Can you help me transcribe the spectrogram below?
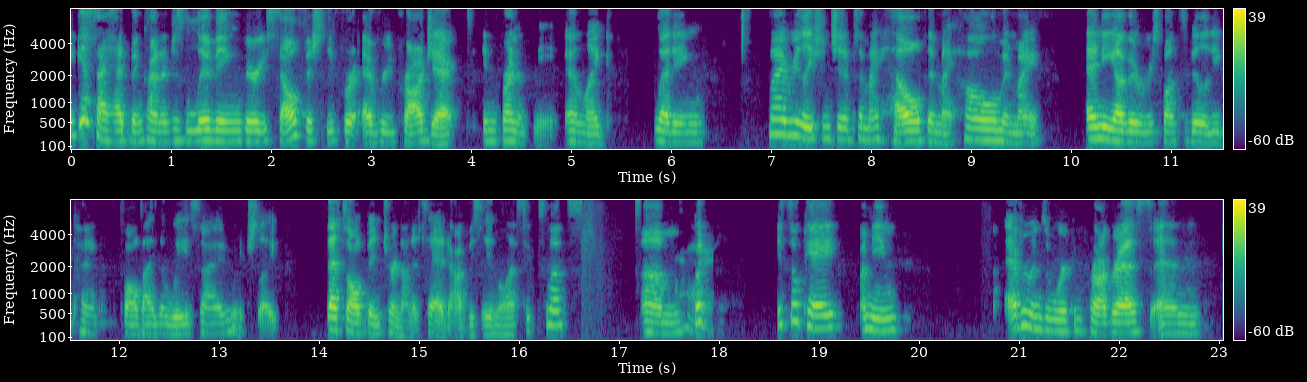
I guess I had been kind of just living very selfishly for every project in front of me and like letting my relationships and my health and my home and my any other responsibility kind of fall by the wayside, which like that's all been turned on its head, obviously, in the last six months. Um, but it's okay. I mean, everyone's a work in progress, and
